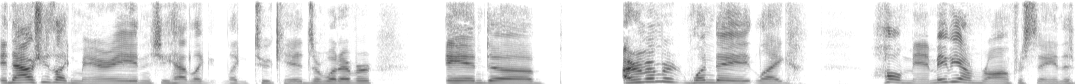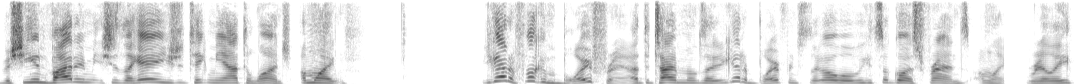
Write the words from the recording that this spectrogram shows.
and now she's like married and she had like like two kids or whatever. And uh, I remember one day like, oh man, maybe I'm wrong for saying this, but she invited me. She's like, hey, you should take me out to lunch. I'm like, you got a fucking boyfriend. At the time, I was like, you got a boyfriend. She's like, oh well, we can still go as friends. I'm like, really,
